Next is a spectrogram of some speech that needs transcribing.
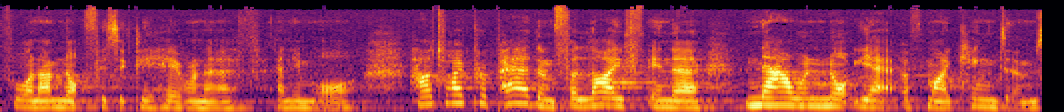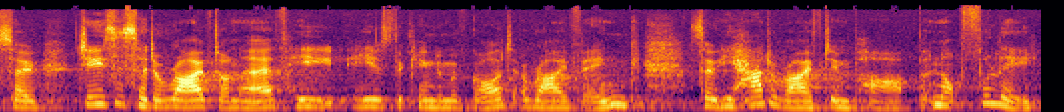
for when I'm not physically here on earth anymore? How do I prepare them for life in a now and not yet of my kingdom? So Jesus had arrived on earth, he, he is the kingdom of God arriving, so he had arrived in part, but not fully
